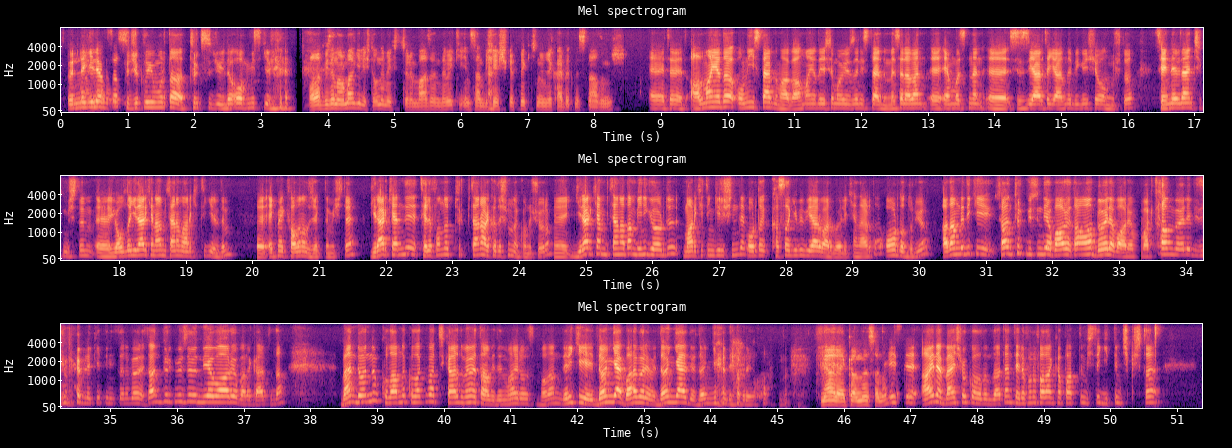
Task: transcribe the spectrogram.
Önüne Aynen. geliyor mesela sucuklu yumurta Türk sucuğuyla oh mis gibi. Valla bize normal geliyor işte onu demek istiyorum. Bazen demek ki insan bir şey şükretmek için önce kaybetmesi lazımmış. Evet evet. Almanya'da onu isterdim abi. Almanya'da yaşamayı o yüzden isterdim. Mesela ben e, en basitinden e, siz ziyarete geldiğimde bir gün şey olmuştu. Senin evden çıkmıştım. E, yolda giderken abi bir tane markete girdim. E, ekmek falan alacaktım işte. Girerken de telefonda Türk bir tane arkadaşımla konuşuyorum. E, girerken bir tane adam beni gördü marketin girişinde. Orada kasa gibi bir yer var böyle kenarda. Orada duruyor. Adam dedi ki sen Türk müsün diye bağırıyor. Tamam böyle bağırıyor. Bak tam böyle bizim memleketin insanı böyle. Sen Türk müsün diye bağırıyor bana karşıdan. Ben döndüm kulağımda kulaklık var çıkardım. Evet abi dedim hayır olsun falan. Dedi ki dön gel bana böyle bir dön gel diyor. Dön gel diyor buraya. Ne alaka ondan sonra? Neyse aynen ben şok oldum zaten. Telefonu falan kapattım işte gittim çıkışta.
